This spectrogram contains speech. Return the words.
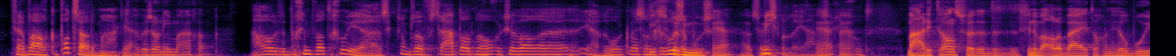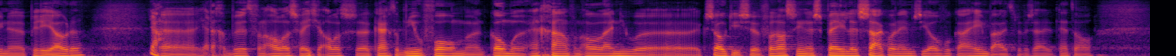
verbaal kapot zouden maken. Ja, hebben we zo'n imago? Nou, dat begint wel te groeien, ja. Als ik soms over straat loop, dan hoor ik ze wel... eh, ja, dan hoor ik wel dat geroezemoes. Ja. Smiespelen, ja, dat Ja, zeg je ja. goed. Maar die transfer, dat, dat vinden we allebei toch een heel boeiende periode. Ja. Ja, ja er gebeurt van alles, weet je. Alles eh, krijgt opnieuw vorm. Eh, komen en gaan van allerlei nieuwe eh, exotische verrassingen. Spelers, zaakwaarnemers die over elkaar heen buitelen. We zeiden het net al.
